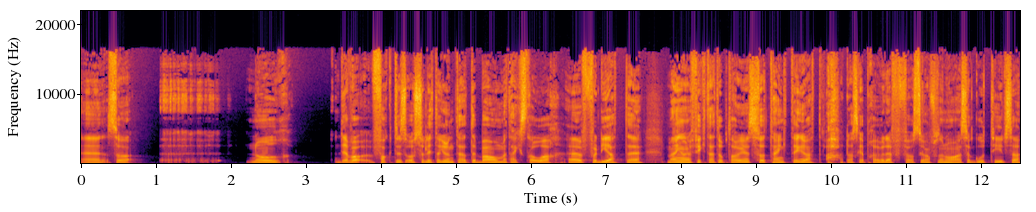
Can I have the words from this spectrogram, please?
Eh, så eh, når Det var faktisk også litt av grunnen til at jeg ba om et ekstra år. Eh, fordi at med en gang jeg fikk dette oppdraget, så tenkte jeg at ah, da skal jeg prøve det for første gang, for nå har jeg så god tid, så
